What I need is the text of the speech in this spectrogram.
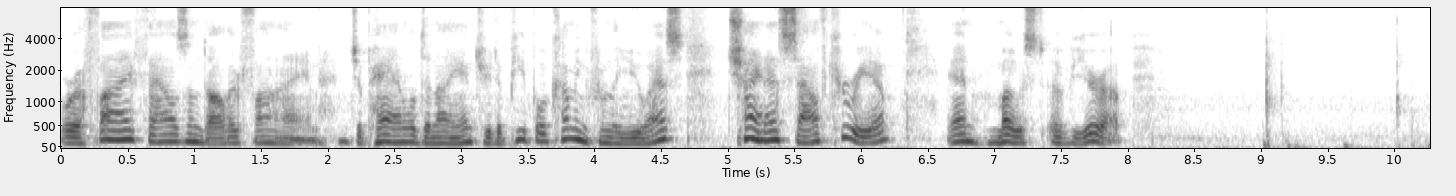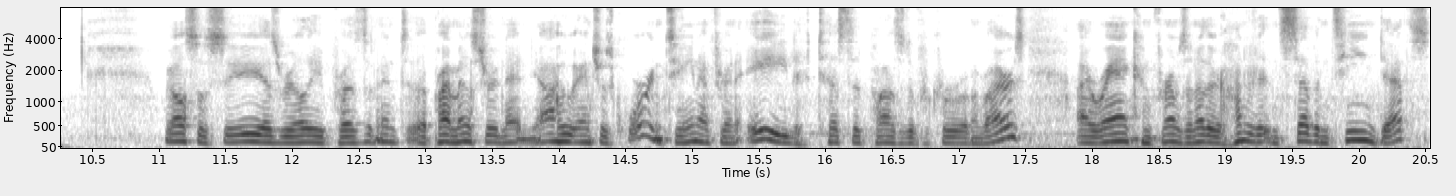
or a $5,000 fine. Japan will deny entry to people coming from the U.S., China, South Korea, and most of Europe. We also see Israeli President uh, Prime Minister Netanyahu enters quarantine after an aide tested positive for coronavirus. Iran confirms another 117 deaths.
